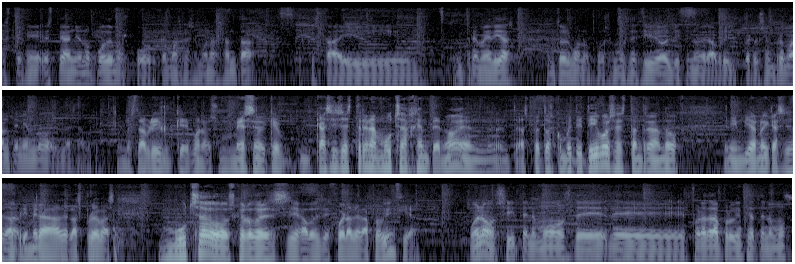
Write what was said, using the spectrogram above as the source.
Este, este año no podemos por temas de Semana Santa, porque está ahí entre medias. Entonces, bueno, pues hemos decidido el 19 de abril, pero siempre manteniendo el mes de abril. El mes de abril, que bueno, es un mes en el que casi se estrena mucha gente, ¿no? En, en aspectos competitivos, se está entrenando en invierno y casi es la Claro. primera de las pruebas. Muchos corredores llegados de fuera de la provincia. Bueno, sí, tenemos de, de- fuera de la provincia tenemos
